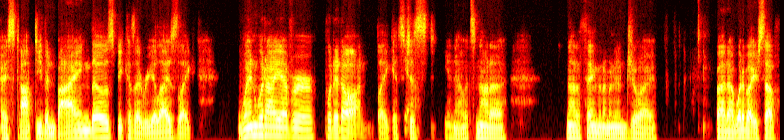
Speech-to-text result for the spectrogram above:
I stopped even buying those because I realized like, when would I ever put it on? Like, it's Yeah. just you know, it's not a not a thing that I'm going to enjoy. But uh, what about yourself?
